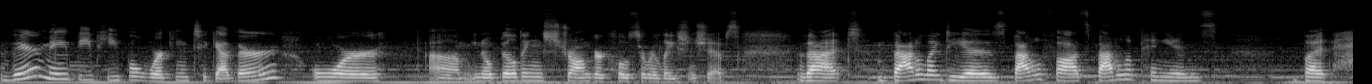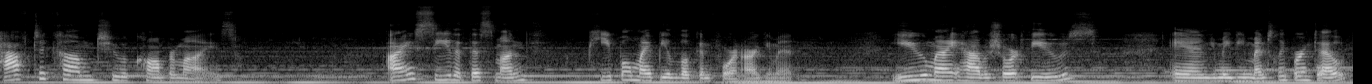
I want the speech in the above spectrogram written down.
There may be people working together or, um, you know, building stronger, closer relationships that battle ideas, battle thoughts, battle opinions, but have to come to a compromise. I see that this month people might be looking for an argument. You might have a short fuse and you may be mentally burnt out.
